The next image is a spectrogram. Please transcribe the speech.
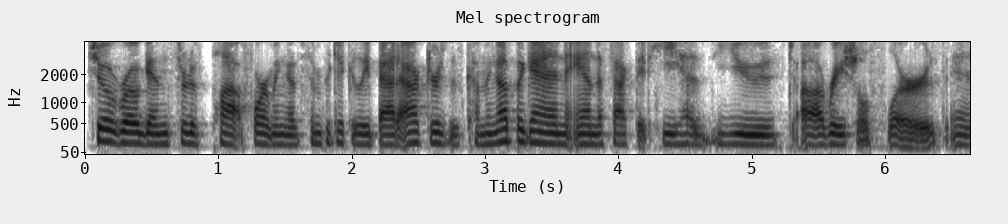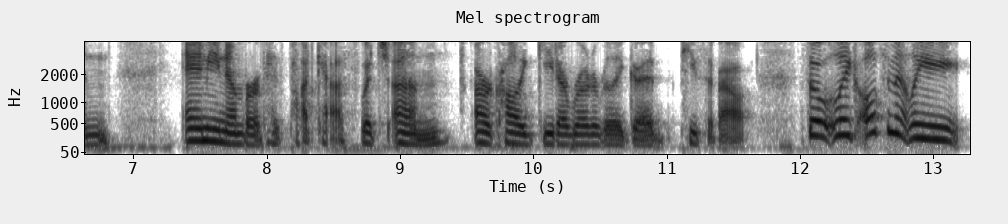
Joe Rogan's sort of platforming of some particularly bad actors is coming up again, and the fact that he has used uh, racial slurs in any number of his podcasts, which um, our colleague Gita wrote a really good piece about. So, like, ultimately,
